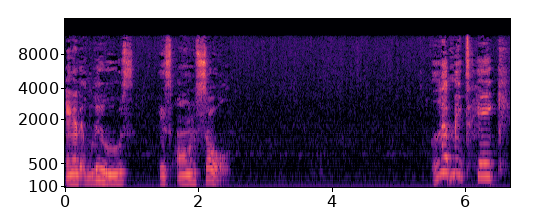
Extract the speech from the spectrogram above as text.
and lose his own soul? Let me take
